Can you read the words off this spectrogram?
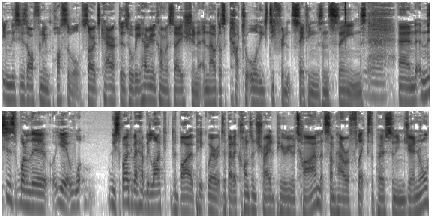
in this is often impossible. So its characters will be having a conversation and they'll just cut to all these different settings and scenes. And and this is one of the yeah. What, we spoke about how we like the biopic where it's about a concentrated period of time that somehow reflects the person in general.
